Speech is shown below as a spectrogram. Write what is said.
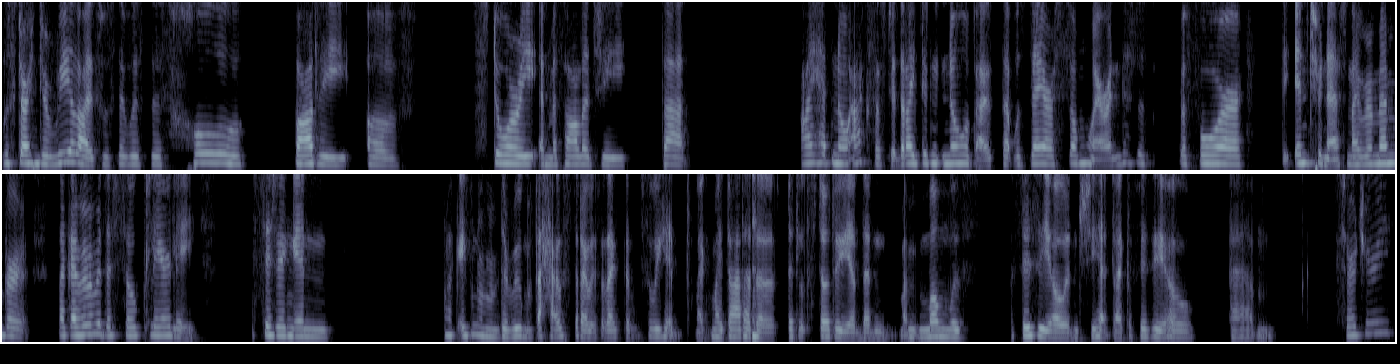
was starting to realize was there was this whole body of story and mythology that I had no access to, that I didn't know about, that was there somewhere. And this was before the internet. And I remember, like, I remember this so clearly sitting in like I even remember the room of the house that I was like. The, so we had like my dad had a little study, and then my mum was a physio, and she had like a physio um, surgery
